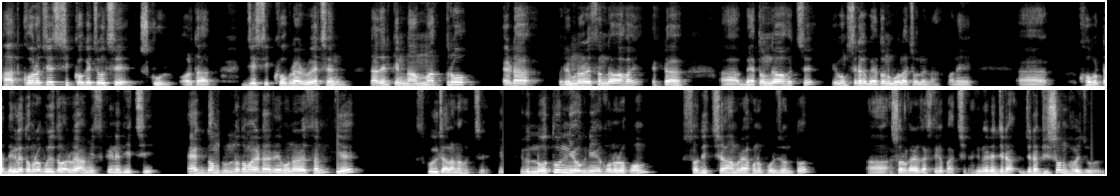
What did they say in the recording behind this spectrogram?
হাত খরচের শিক্ষকে চলছে স্কুল। অর্থাৎ যে শিক্ষকরা রয়েছেন, তাদেরকে নামমাত্র একটা রেমুনারেশন দেওয়া হয়, একটা বেতন দেওয়া হচ্ছে এবং সেটাকে বেতন বলা চলে না। মানে খবরটা দেখলে তোমরা বুঝতে পারবে, আমি স্ক্রিনে দিচ্ছি। একদম ন্যূনতম একটা রেমুনারেশন দিয়ে স্কুল চালানো হচ্ছে। কিন্তু নতুন নিয়োগ নিয়ে কোনো রকম সদিচ্ছা আমরা এখনও পর্যন্ত সরকারের কাছ থেকে পাচ্ছি না। কিন্তু এটা যেটা যেটা ভীষণভাবে জরুরি,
